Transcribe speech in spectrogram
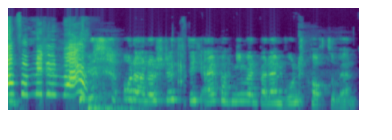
vermittelbar! oder unterstützt dich einfach niemand bei deinem Wunsch, Koch zu werden.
